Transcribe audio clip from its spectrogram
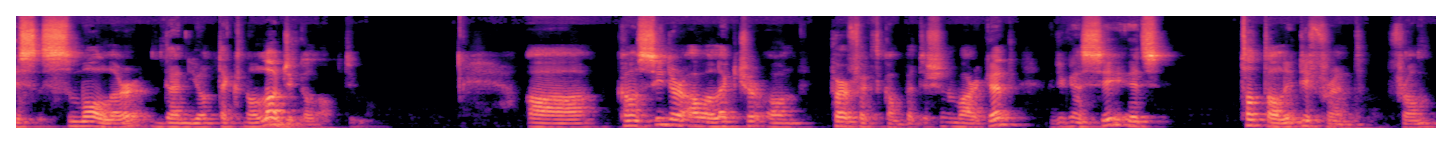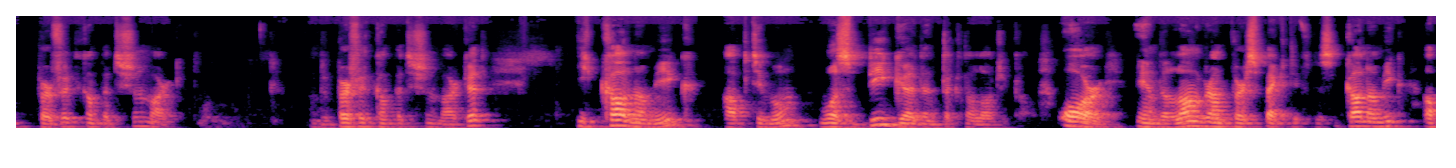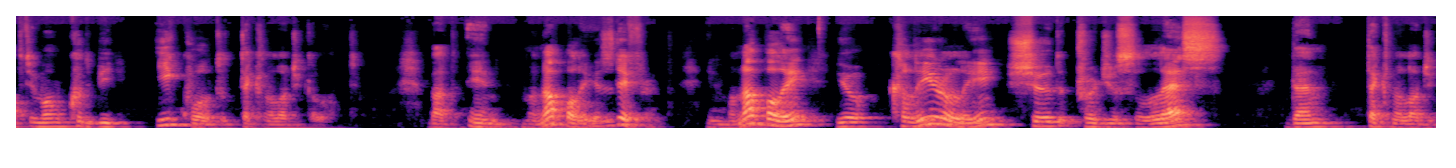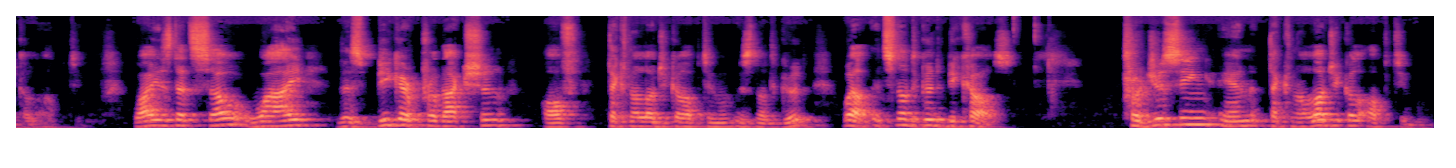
is smaller than your technological optimum. Uh, consider our lecture on perfect competition market. You can see it's totally different from perfect competition market. The perfect competition market, economic optimum was bigger than technological. Or in the long run perspective, this economic optimum could be equal to technological optimum. But in monopoly, it's different. In monopoly, you clearly should produce less than technological optimum. Why is that so? Why this bigger production of technological optimum is not good? Well, it's not good because producing in technological optimum,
